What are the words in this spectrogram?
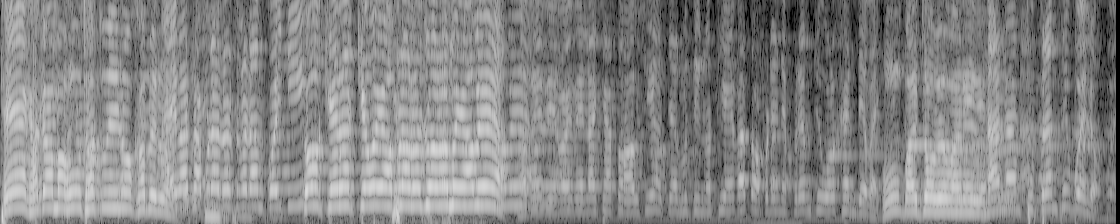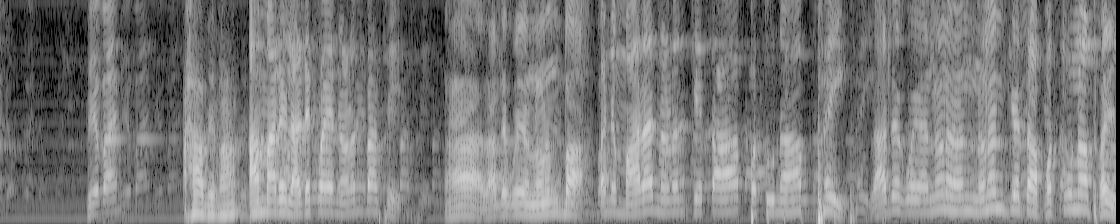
ઠેક હગામાં હું થતું એ નો ખબર હોય. આવ્યા છે આપણા રજવાડામાં કોઈ દી? તો ક્યારેક કેવાય આપણા રજવાડામાં આવે. હવે વેવાય વેલા ક્યાં તો આવશે અત્યાર સુધી નથી આવ્યા તો આપણે એને પ્રેમથી ઓળખાઈ દેવાય. હું બાજો વેવાને ના ના તું પ્રેમથી બોલો વેવાન હા વેવાન આ મારે લાડકવાયા નણંદબા છે. હા લાડક નણંદ નણંદબા અને મારા નણંદ કેતા પતુના ફઈ. લાડે કોઈ નણંદ નણંદ કેતા પતુના ફઈ.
